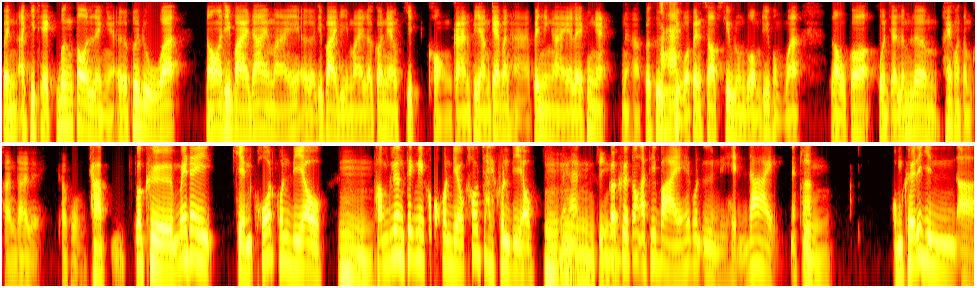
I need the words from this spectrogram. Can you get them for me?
เป็นอาร์เคเต็กเบื้องต้นอะไรเงี้ยเออเพื่อดูว่า น้องอธิบายได้ไหมเอออธิบายดีไหมแล้วก็แนวคิดของการพยายามแก้ปัญหาเป็นยังไงอะไรพวกเนี้ยนะครับ ก็คืออ่าฮะถือว่าเป็น soft skill รวมๆที่ผมว่าเราก็ควรจะเริ่มเริ่มๆให้ความสำคัญได้เลยครับผมครับ ก็คือไม่ได้เขียนโค้ดคนเดียวอืมทำเรื่องเทคนิคคนเดียวเข้าใจคนเดียวอืมนะฮะอืมจริงก็คือต้องอธิบายให้คนอื่นเห็นได้นะคจริรับงผมเคยได้ยินอ่า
